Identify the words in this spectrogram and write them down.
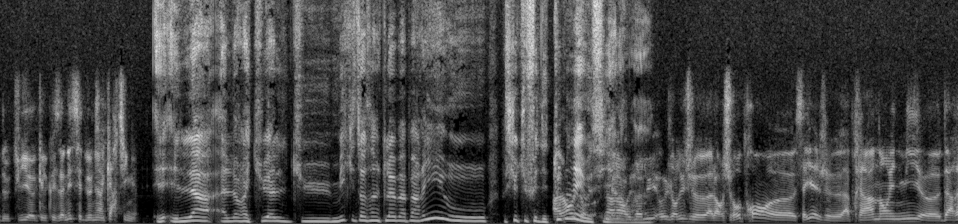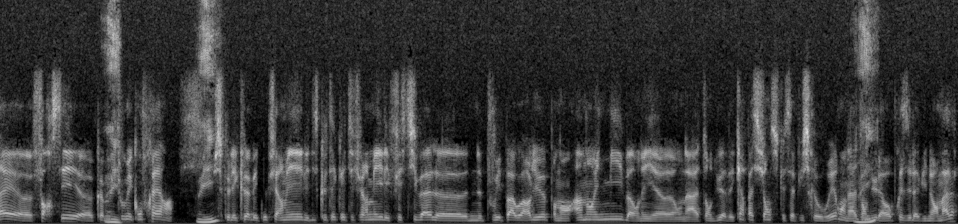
depuis quelques années, c'est devenu un karting. Et, et là, à l'heure actuelle, tu mixes dans un club à Paris ou parce que tu fais des Ah non, tournées aussi non, alors, aujourd'hui, aujourd'hui, je, alors je reprends. ça y est, je, après un an et demi d'arrêt forcé, comme Oui. tous mes confrères, Oui. puisque les clubs étaient fermés, les discothèques étaient fermées, les festivals ne pouvaient pas avoir lieu pendant un an et demi. Bah, on est, euh, on a attendu avec impatience que ça puisse réouvrir. On a Oui. attendu la reprise de la vie normale,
